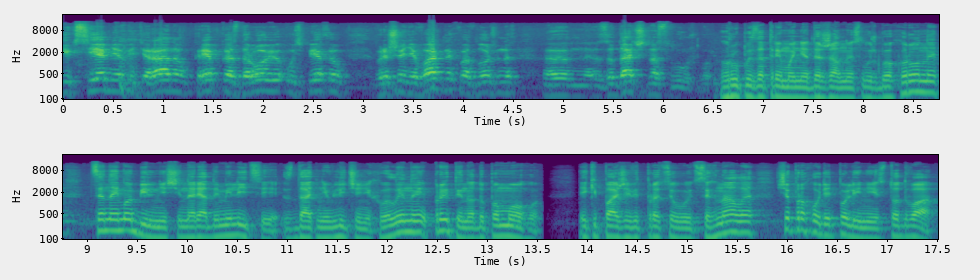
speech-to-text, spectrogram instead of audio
их семьям, ветеранам крепкого здоровья, успехов в решении важных возложенных э, задач на службу. Групи затримання Державної служби охорони це наймобільніші наряди міліції, здатні в лічені хвилини прийти на допомогу. Екіпажі відпрацьовують сигнали, що проходять по лінії 102,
